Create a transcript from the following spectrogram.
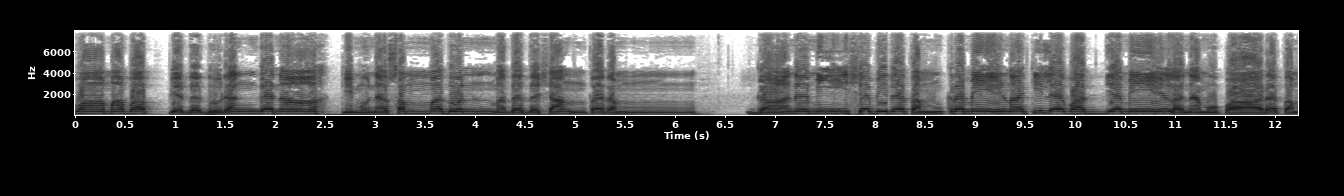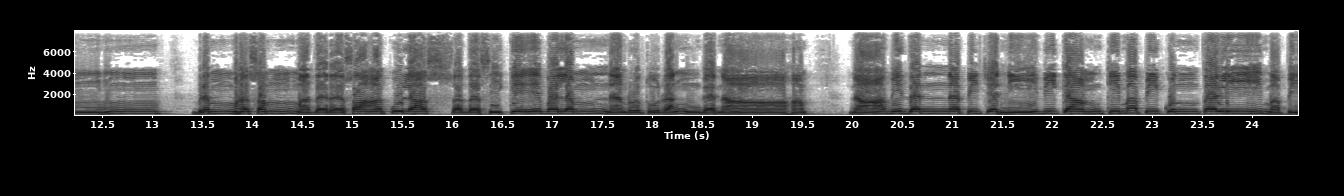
त्वामवाप्यदधुरङ्गनाः किमु न सम्मदोन्मददशान्तरम् गानमीश विरतम् क्रमेण किल वाद्यमेळनमुपारतम् ब्रह्म सम्मदरसाकुलाः सदसि केवलम् न ऋतुरङ्गनाः नाविदन्नपि च नीविकाम् किमपि कुन्तलीमपि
